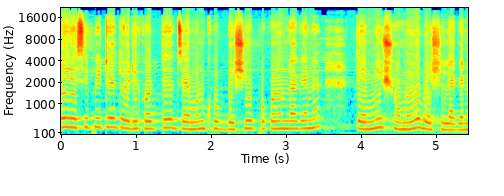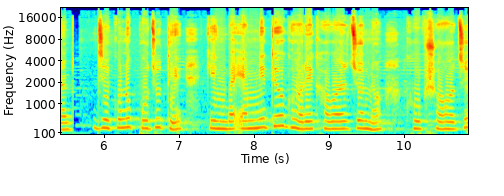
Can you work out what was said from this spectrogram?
এই রেসিপিটা তৈরি করতে যেমন খুব বেশি উপকরণ লাগে না, তেমনি সময়ও বেশি লাগে না। যে কোনো পুজোতে কিংবা এমনিতেও ঘরে খাওয়ার জন্য খুব সহজে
